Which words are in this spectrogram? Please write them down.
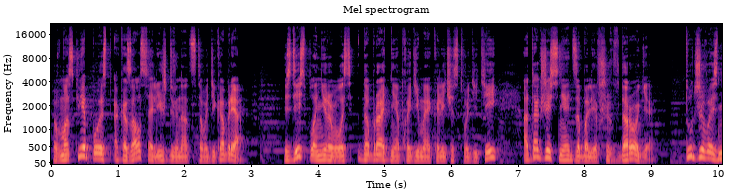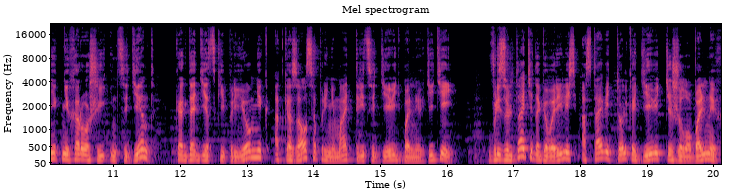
В Москве поезд оказался лишь 12 декабря. Здесь планировалось добрать необходимое количество детей, а также снять заболевших в дороге. Тут же возник нехороший инцидент, когда детский приемник отказался принимать 39 больных детей – в результате договорились оставить только 9 тяжело больных.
